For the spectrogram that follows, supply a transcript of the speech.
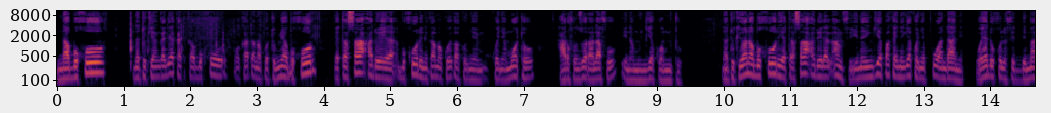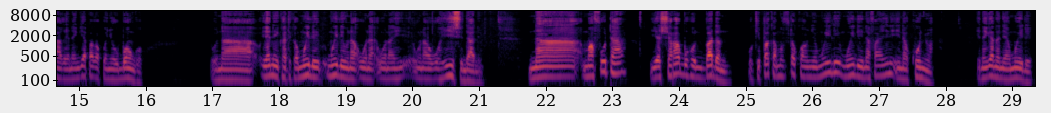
Na bukhur na tukiangalia katika bukhur wakati anapotumia bukhur yatasaadu ila bukhur ni kama kuweka kwenye kwenye moto harufu nzuri alafu inamuingia kwa mtu. Na tukiona bukhur yatasaadu ila al-anfi inaingia paka inaingia kwenye pua ndani wayadkhulu fi dimaghi inaingia paka kwenye ubongo. Una yani katika mwili mwili una una, una, una uhisi ndani. Na mafuta yashrabuhu al-badan ukipaka mafuta kwenye mwili mwili inafanya nini? Inakunywa. Inaingia ndani ya mwili.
